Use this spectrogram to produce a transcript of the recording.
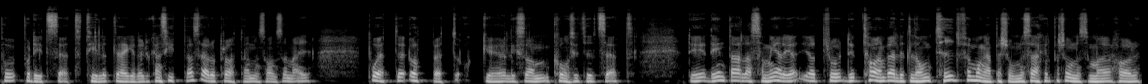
på, på ditt sätt till ett läge där du kan sitta så här och prata med en sån som mig på ett eh, öppet och liksom konstruktivt sätt. Det, det, är inte alla som är det. Jag, jag, tror det tar en väldigt lång tid för många personer, särskilt personer som har, har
